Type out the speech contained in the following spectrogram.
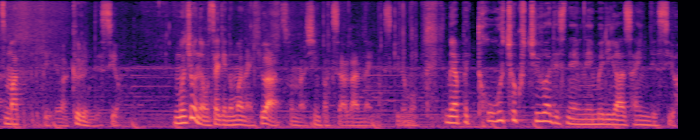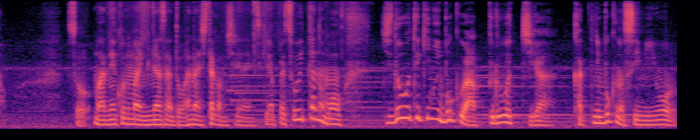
集まってはくるんですよ。もちろんねお酒飲まない日はそんな心拍数上がらないんですけどもでもやっぱり当直中はですね眠りが浅いんですよ。そうまあねこの前皆さんとお話したかもしれないんですけどやっぱりそういったのも自動的に僕は Apple Watch が勝手に僕の睡眠を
